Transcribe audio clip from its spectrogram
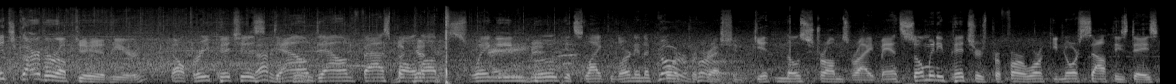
Mitch Garver up to hit here. Well, three pitches, down, third. down, fastball up, swinging, boog. It's like learning a chord progression, getting those strums right, man. So many pitchers prefer working north-south these days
